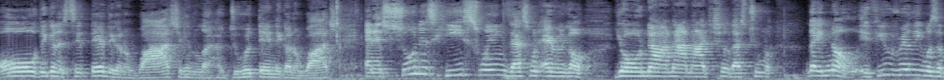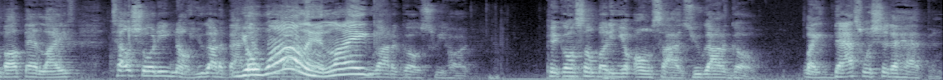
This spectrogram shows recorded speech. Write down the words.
Oh, they're gonna sit there. They're gonna watch. They're gonna let her do her thing. They're gonna watch. And as soon as he swings, that's when everyone go, "Yo, nah, nah, nah, chill. That's too much." Like, no. If you really was about that life, tell Shorty, no, you gotta back. You're up. You wildin', go. like- you gotta go, sweetheart. Pick on somebody your own size. You gotta go. Like that's what should have happened.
